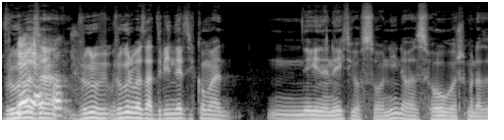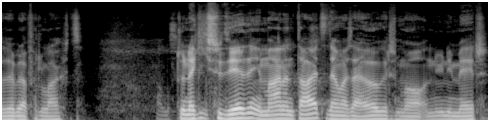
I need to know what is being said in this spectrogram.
Vroeger, Ja, ja, was, dat, vroeger, vroeger was dat 33,99 of zo, niet? Dat was hoger, maar dat hebben we dat verlaagd. Toen ik studeerde in Maan en Tijd, dan was dat hoger, maar nu niet meer.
